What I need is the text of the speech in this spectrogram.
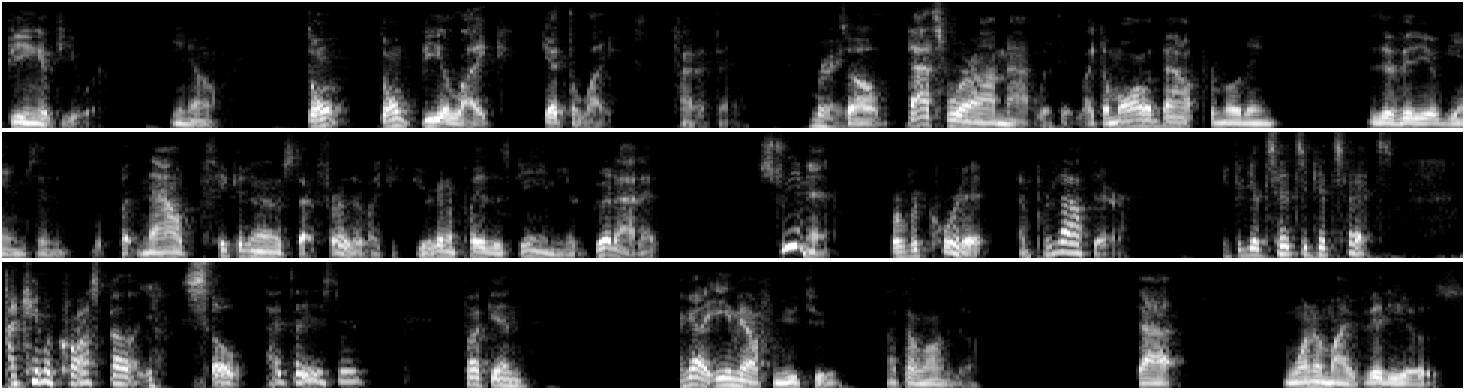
being a viewer. You know, don't don't be a like, get the likes kind of thing. Right. So that's where I'm at with it. Like I'm all about promoting the video games and but now take it another step further. Like if you're gonna play this game and you're good at it, stream it or record it and put it out there. If it gets hits, it gets hits. I came across Bella. So I tell you a story. Fucking I got an email from YouTube not that long ago that one of my videos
